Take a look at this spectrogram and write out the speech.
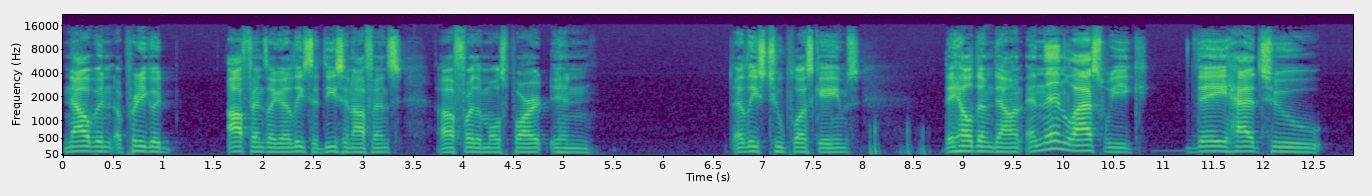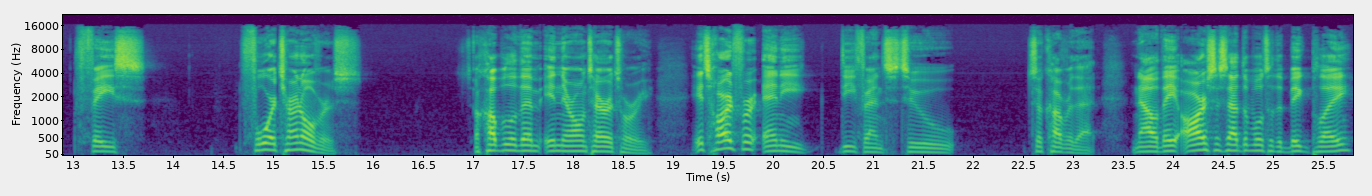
now been a pretty good offense, like at least a decent offense uh, for the most part in at least two plus games. They held them down. And then last week, they had to face four turnovers, a couple of them in their own territory. It's hard for any defense to to cover that. Now they are susceptible to the big play.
